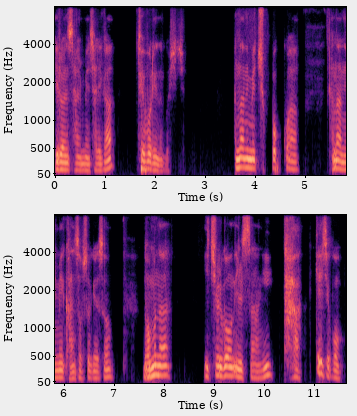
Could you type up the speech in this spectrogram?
이런 삶의 자리가 돼버리는 것이죠. 하나님의 축복과 하나님의 간섭 속에서 너무나 이 즐거운 일상이 다 깨지고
